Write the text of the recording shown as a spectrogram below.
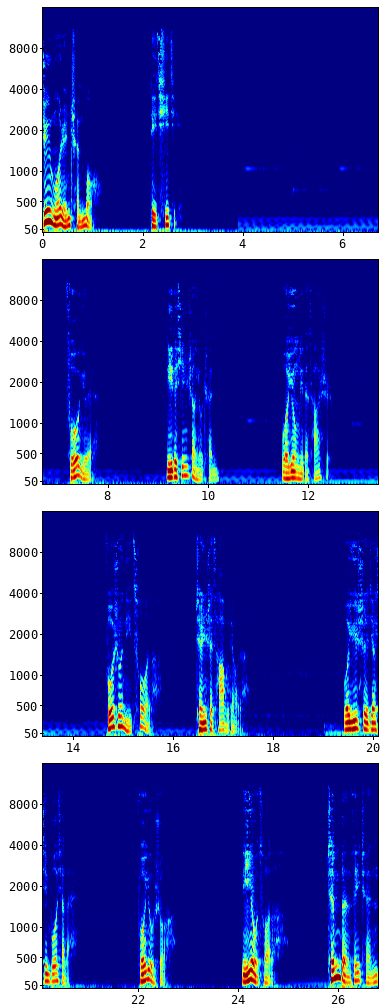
驱魔人陈某，第七集。佛曰：“你的心上有尘。”我用力的擦拭。佛说：“你错了，尘是擦不掉的。”我于是将心剥下来。佛又说：“你又错了，尘本非尘，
